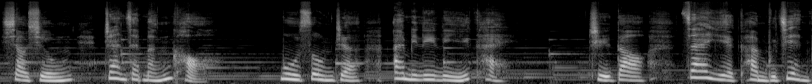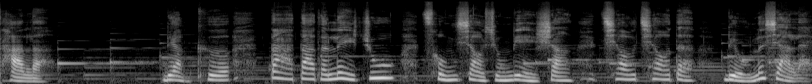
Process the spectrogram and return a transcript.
小熊站在门口，目送着艾米丽离开，直到再也看不见她了。两颗大大的泪珠从小熊脸上悄悄地流了下来。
